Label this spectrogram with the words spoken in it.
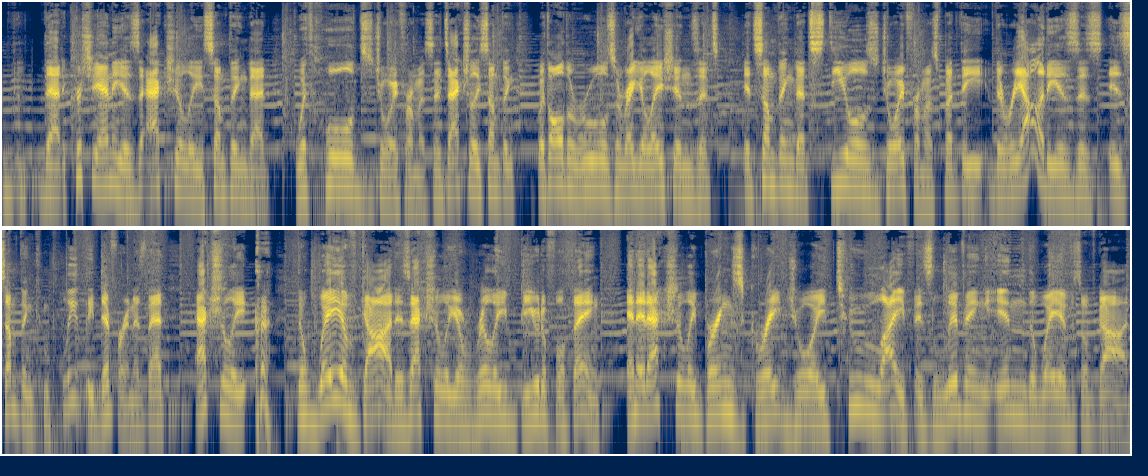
that Christianity is actually something that withholds joy from us. It's actually something with all the rules and regulations. It's it's something that steals joy from us. But the the reality is is is something completely different. Is that actually the way of God is actually a really beautiful thing, and it actually brings great joy to life. Is living in the waves of God,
